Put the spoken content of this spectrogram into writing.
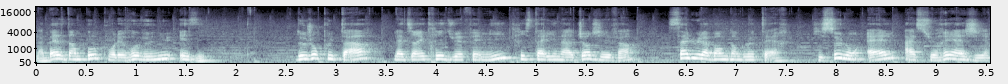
la baisse d'impôts pour les revenus aisés. Deux jours plus tard, la directrice du FMI, Kristalina Georgieva, salue la Banque d'Angleterre, qui selon elle a su réagir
